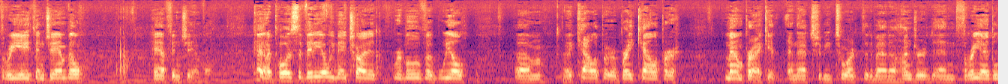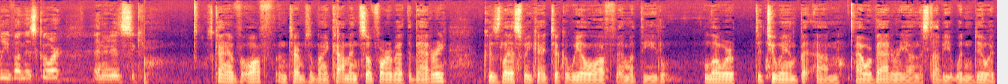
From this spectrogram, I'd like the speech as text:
3 8 inch anvil, half inch anvil. Okay, I'm going to pause the video. We may try to remove a wheel, um, a caliper, a brake caliper mount bracket, and that should be torqued at about 103, I believe, on this car, and it is secure. It's kind of off in terms of my comments so far about the battery, because last week I took a wheel off, and with the lower the 2 amp um, hour battery on the stubby, it wouldn't do it,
